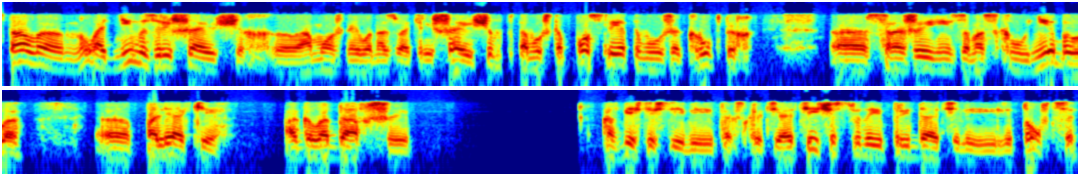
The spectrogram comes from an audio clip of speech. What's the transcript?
стало ну, одним из решающих, э, а можно его назвать решающим, потому что после этого уже крупных э, сражений за Москву не было. Э, поляки, оголодавшие, а вместе с ними, так сказать, и отечественные предатели, и литовцы,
